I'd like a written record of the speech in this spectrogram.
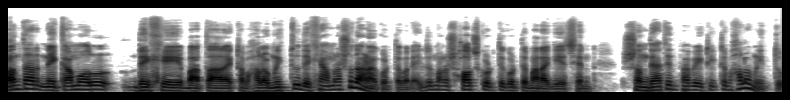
বান্দার নেকামল দেখে বা তার একটা ভালো মৃত্যু দেখে আমরা সুধারণা করতে পারি। একজন মানুষ হজ করতে করতে মারা গিয়েছেন, সন্দেহাতীতভাবে এটি একটা ভালো মৃত্যু,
